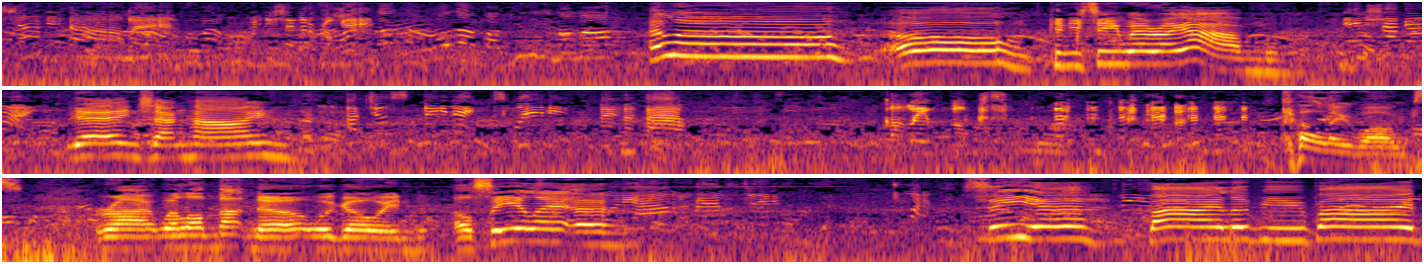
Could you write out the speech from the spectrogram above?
Shani darling. You should have rubbish. Hello! Oh, can you see where I am? In Shanghai, Yeah, in Shanghai. Gollywogs. Gollywogs. Right, well, on that note, we're going. I'll see you later. They are around here. See ya. Bye, love you, bye.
